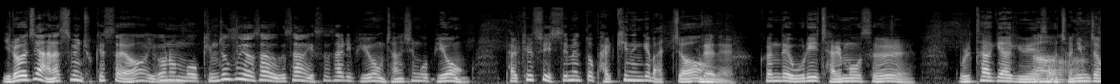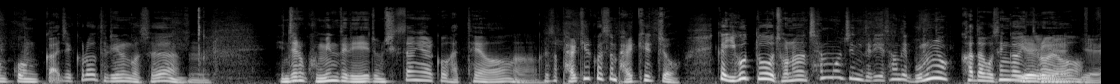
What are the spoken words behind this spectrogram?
이러지 않았으면 좋겠어요. 이거는 음. 뭐 김정수 여사 의상 액세서리 비용, 장신구 비용 밝힐 수 있으면 또 밝히는 게 맞죠. 네네. 그런데 우리 잘못을 물타기하기 위해서 어, 전임 정권까지 끌어들이는 것은 음. 이제는 국민들이 좀 식상해할 것 같아요. 어. 그래서 밝힐 것은 밝힐죠. 그러니까 이것도 저는 참모진들이 상당히 무능력하다고 생각이 예, 들어요. 예, 예.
